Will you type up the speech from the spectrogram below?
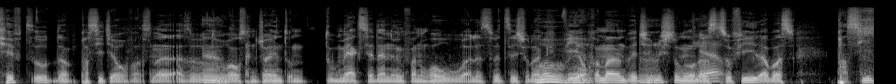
kifft, so, da passiert ja auch was. Ne? Also du rauchst einen Joint und du merkst ja dann irgendwann, wow, alles witzig oder Wow, wie ja. auch immer, in welche Richtung oder Ja. ist zu viel, aber es passiert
